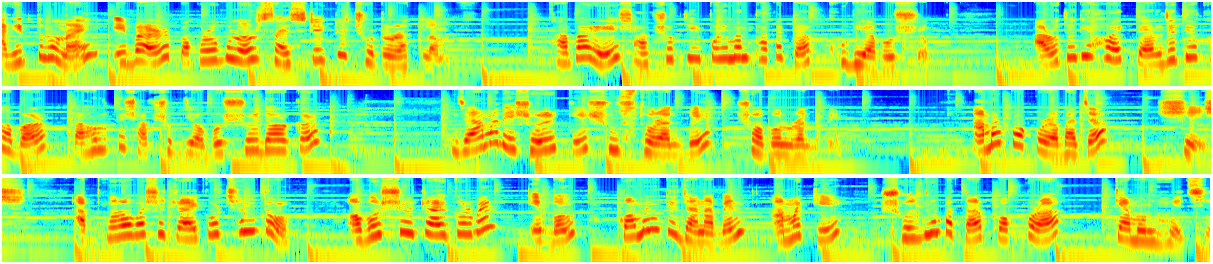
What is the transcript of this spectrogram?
আগের তুলনায় এবার পকোড়াগুলোর সাইজটা একটু ছোট রাখলাম। খাবারে শাকসবজির পরিমাণ থাকাটা খুবই আবশ্যক। আরও যদি হয় তেল জাতীয় খাবার, তাহলে তো শাকসবজি অবশ্যই দরকার। যা আমাদের শরীরকে সুস্থ রাখবে, সবল রাখবে। আমার পকোড়া ভাজা শেষ। আপনারাও বাসায় ট্রাই করছেন তো? অবশ্যই ট্রাই করবেন এবং কমেন্টে জানাবেন আমাকে সজনে পাতার পকোড়া কেমন হয়েছে।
